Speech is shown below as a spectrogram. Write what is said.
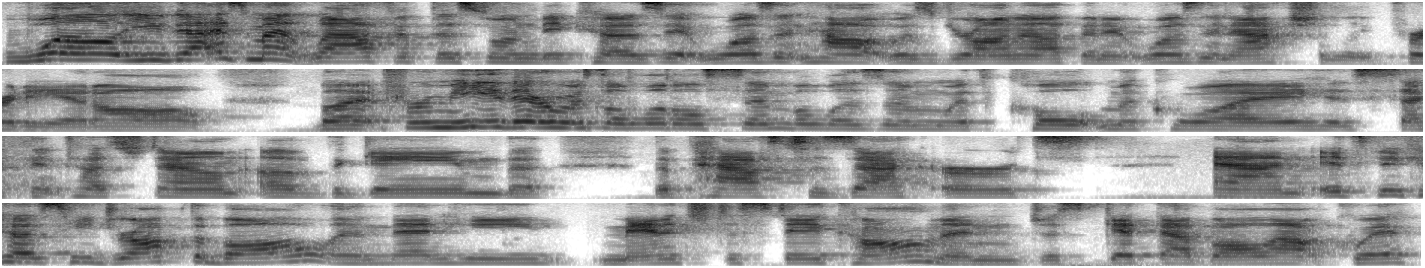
Well, you guys might laugh at this one because it wasn't how it was drawn up and it wasn't actually pretty at all. But for me, there was a little symbolism with Colt McCoy, his second touchdown of the game, the, the pass to Zach Ertz. And it's because he dropped the ball and then he managed to stay calm and just get that ball out quick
